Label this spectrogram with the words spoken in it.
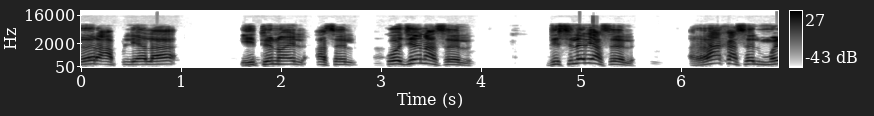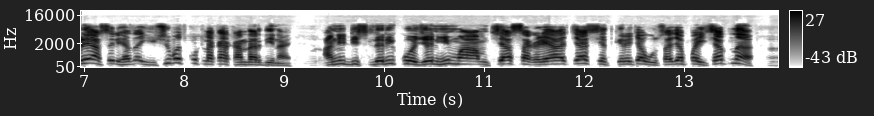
तर आपल्याला इथेनॉइल असेल. कोजन असेल डिस्लरी असेल राख असेल मळे असेल ह्याचा हिशोबच कुठला कारखानदार दिन आहे. आणि डिस्लरी कोजन ही आमच्या सगळ्याच्या शेतकऱ्याच्या ऊसाच्या पैशातनं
